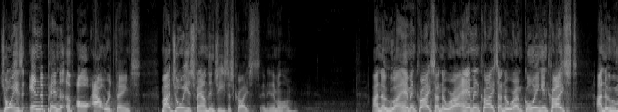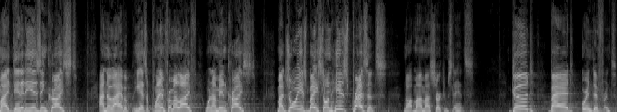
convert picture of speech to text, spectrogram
Joy is independent of all outward things. My joy is found in Jesus Christ and Him alone. I know who I am in Christ. I know where I am in Christ. I know where I'm going in Christ. I know who my identity is in Christ. I know I have a, He has a plan for my life when I'm in Christ. My joy is based on His presence, not my, my circumstance. Good, bad, or indifferent.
